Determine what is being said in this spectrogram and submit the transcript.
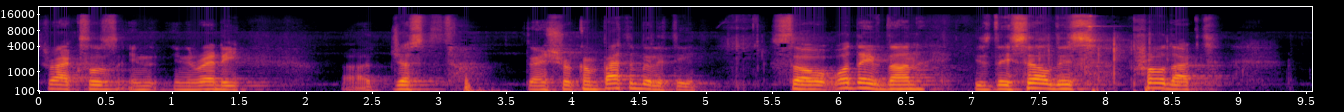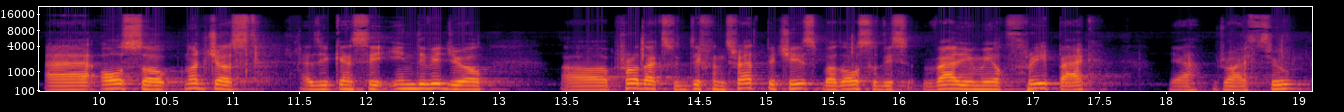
thru-axles in, in ready uh, just to ensure compatibility. So what they've done is they sell this product uh, also not just as you can see individual uh, products with different thread pitches but also this value meal 3 pack yeah drive through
